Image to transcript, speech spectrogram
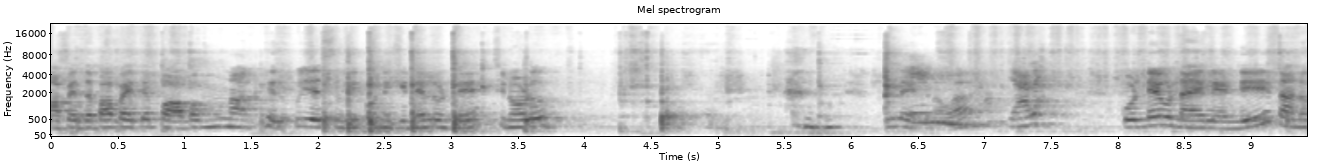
మా పెద్ద పాప అయితే పాపం నాకు హెల్ప్ చేస్తుంది. కొన్ని గిన్నెలు ఉంటే. చిన్నోడు? ఫీల్ అవుతున్నావా కొన్నే ఉన్నాయిలేండి. తను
